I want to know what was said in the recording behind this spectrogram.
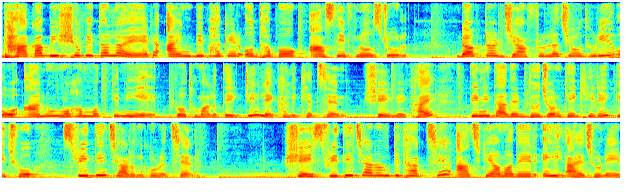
ঢাকা বিশ্ববিদ্যালয়ের আইন বিভাগের অধ্যাপক আসিফ নজরুল, ডক্টর জাফরুল্লাহ চৌধুরী ও আনু মোহাম্মদকে নিয়ে প্রথম আলোতে একটি লেখা লিখেছেন। সেই লেখায় তিনি তাদের দুজনকে ঘিরে কিছু স্মৃতিচারণ করেছেন। সেই স্মৃতিচারণটি থাকছে আজকে আমাদের এই আয়োজনে।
